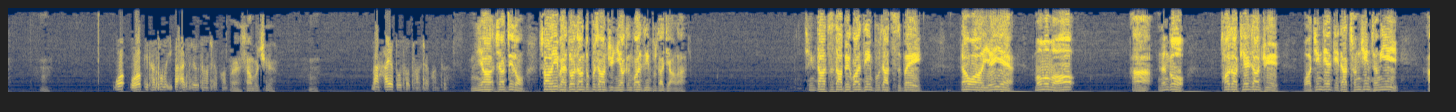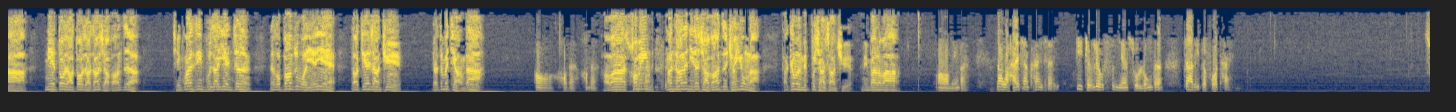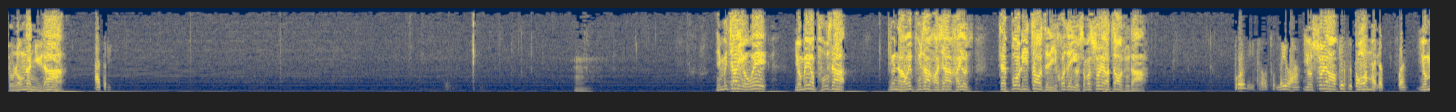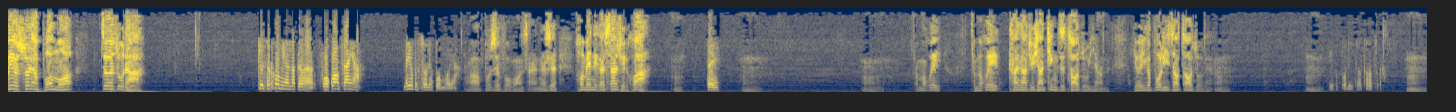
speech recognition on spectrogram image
嗯。我我给他送了一百二十六张小房子。哎，上不去，嗯。那还有多少张小房子？你要像这种烧了一百多张都不上去，你要跟观世音菩萨讲了，请大慈大悲观世音菩萨慈悲，让我爷爷某某某啊能够抄到天上去。我今天给他诚心诚意啊念多少多少张小房子，请观世音菩萨验证，能够帮助我爷爷到天上去。要这么讲的。哦，好的，好的。好吧，说明他拿了你的小房子全用了，他根本没不想上去，明白了吗？哦，明白。那我还想看一下一九六四年属龙的家里的佛台。属龙的女的。啊，对。嗯，你们家有位有没有菩萨？有哪位菩萨好像还有在玻璃罩子里，或者有什么塑料罩住的？玻璃罩住没有啊？有塑料就是多海的关。有没有塑料薄膜遮住的？就是后面那个佛光山呀，没有塑料薄膜呀。啊，不是佛光山，那是后面那个山水画。嗯。对。嗯。嗯，怎么会？怎么会看上去像镜子罩住一样的？有一个玻璃罩罩住的，嗯。嗯。有个玻璃罩罩住啊。嗯。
